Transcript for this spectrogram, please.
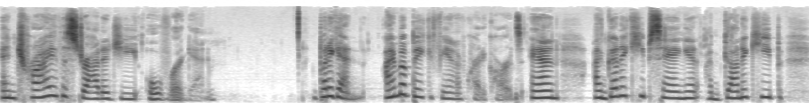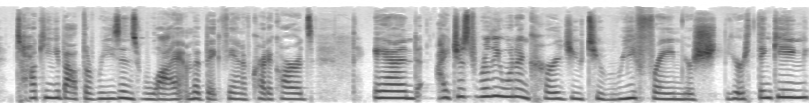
and try the strategy over again. But again, I'm a big fan of credit cards and I'm going to keep saying it. I'm going to keep talking about the reasons why I'm a big fan of credit cards. And I just really want to encourage you to reframe your your thinking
